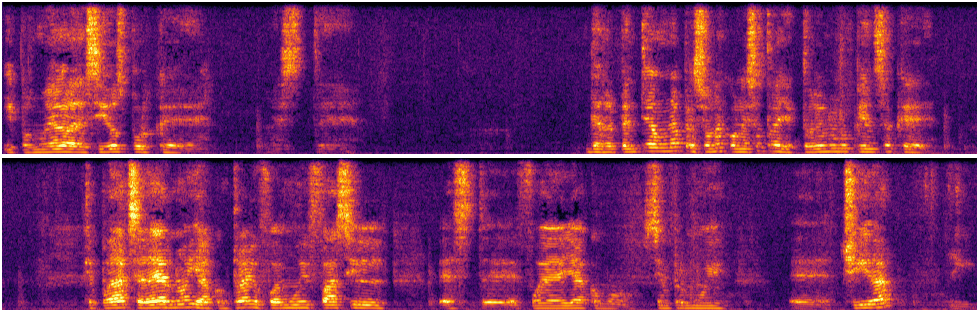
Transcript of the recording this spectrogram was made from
y pues muy agradecidos porque este de repente a una persona con esa trayectoria uno no piensa que, que pueda acceder, ¿no? Y al contrario, fue muy fácil, este, fue ella como siempre muy eh, chida y,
